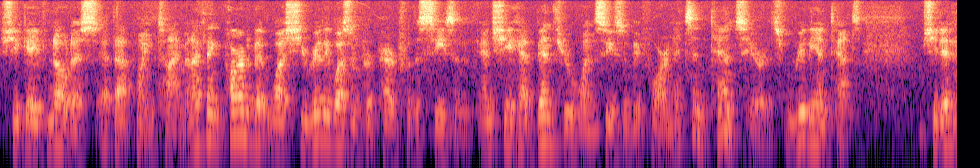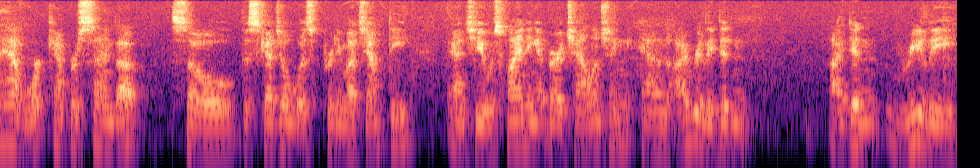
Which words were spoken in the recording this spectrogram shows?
She gave notice at that point in time, and I think part of it was she really wasn't prepared for the season, and she had been through one season before, and it's intense here. It's really intense. She didn't have work campers signed up, so the schedule was pretty much empty, and she was finding it very challenging. And I really didn't I didn't really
